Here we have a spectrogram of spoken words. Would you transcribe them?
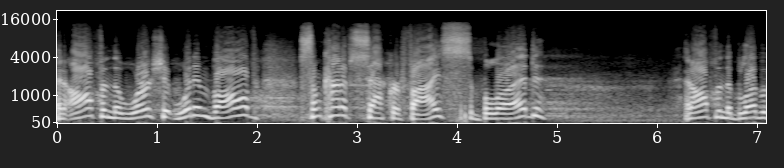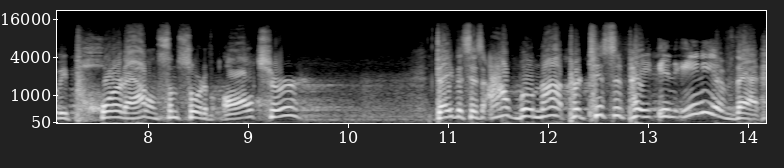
And often the worship would involve some kind of sacrifice, blood. And often the blood would be poured out on some sort of altar. David says, I will not participate in any of that.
